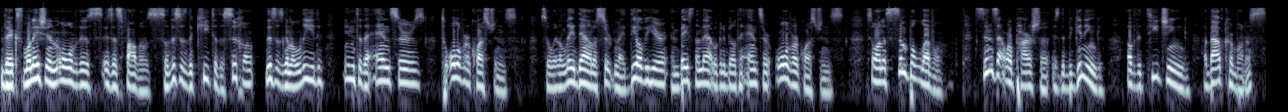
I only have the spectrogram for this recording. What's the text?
The explanation in all of this is as follows. So this is the key to the Sikha. This is going to lead into the answers to all of our questions. So we're going to lay down a certain idea over here, and based on that, we're going to be able to answer all of our questions. So on a simple level, since our parsha is the beginning of the teaching about karbonos,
